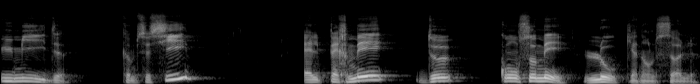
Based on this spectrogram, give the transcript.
humides comme ceci, elle permet de consommer l'eau qu'il y a dans le sol.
